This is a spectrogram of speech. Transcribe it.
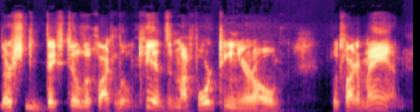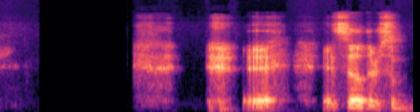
they're st- they still look like little kids, and my 14 year old looks like a man. and so there's some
